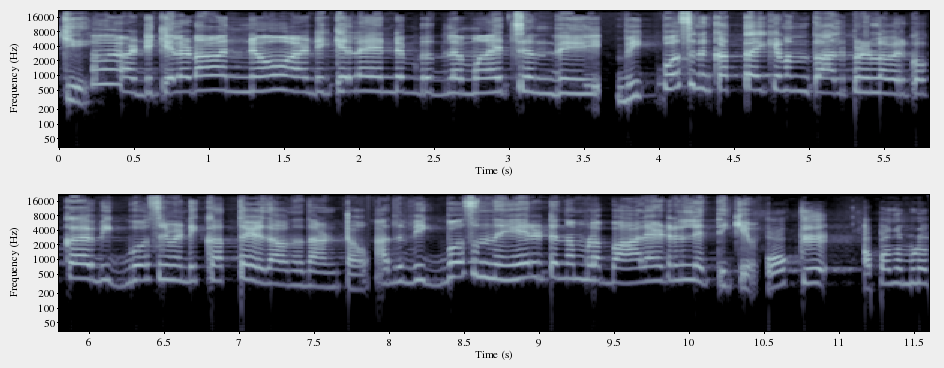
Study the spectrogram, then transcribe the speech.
ആഞ്ഞടിക്ക് അടിക്കലടാ അന്നോ അടിക്കല എന്റെ മൃദുലമായ ചന്തി ബിഗ് ബോസിന് കത്തയക്കണം താല്പര്യമുള്ളവർക്കൊക്കെ ബിഗ് ബോസിന് വേണ്ടി കത്ത് എഴുതാവുന്നതാണ് കേട്ടോ അത് ബിഗ് ബോസ് നേരിട്ട് നമ്മളെ ബാലേട്ടനിൽ എത്തിക്കും. ഓക്കെ അപ്പൊ നമ്മുടെ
